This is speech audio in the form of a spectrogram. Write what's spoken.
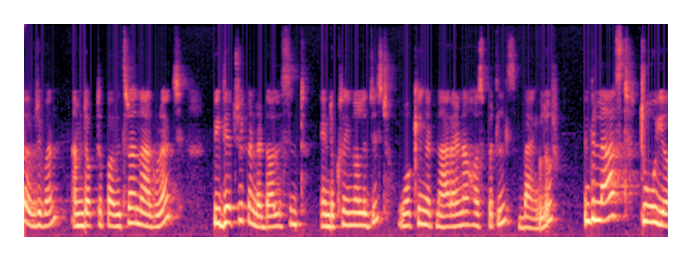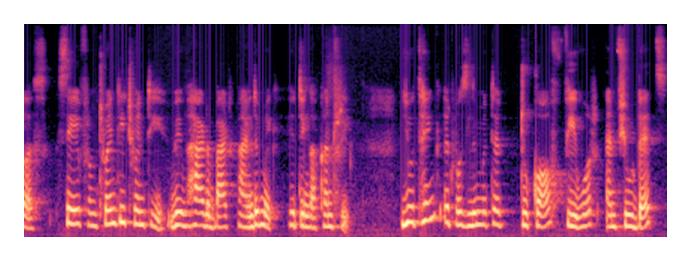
everyone. I'm Dr. Pavithra Nagaraj, pediatric and adolescent endocrinologist working at Narayana Hospitals, Bangalore. In the last two years, say from 2020, we've had a bad pandemic hitting our country. You think it was limited to cough, fever, and few deaths?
